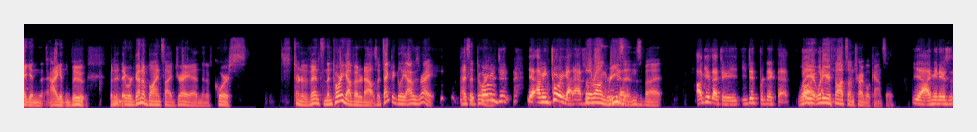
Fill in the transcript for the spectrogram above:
right? getting Hai getting the boot, but Mhm. they were gonna blindside Drea, and then of course turn of events, and then Tori got voted out. So technically, I was right. I said Tori did. Yeah, I mean Tori got for absolutely the wrong reasons, but I'll give that to you. You did predict that. what are your what are I your mean, thoughts on tribal council? Yeah, I mean it was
